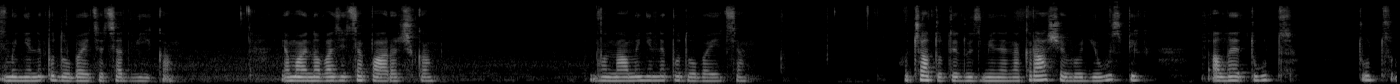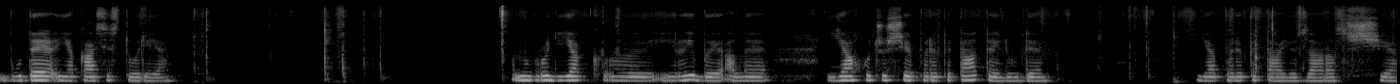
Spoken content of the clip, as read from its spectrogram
Мені не подобається ця двійка. Я маю на увазі ця парочка. Вона мені не подобається. Хоча тут йдуть зміни на краще, вроді успіх, але тут, тут буде якась історія. Ну, вроді як е, і риби, але я хочу ще перепитати, люди. Я перепитаю зараз ще.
